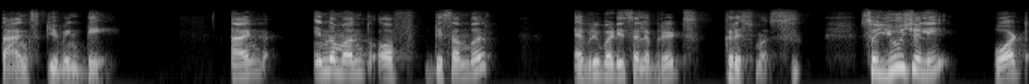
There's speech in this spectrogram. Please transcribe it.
Thanksgiving Day. And in the month of December, everybody celebrates Christmas. So usually what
